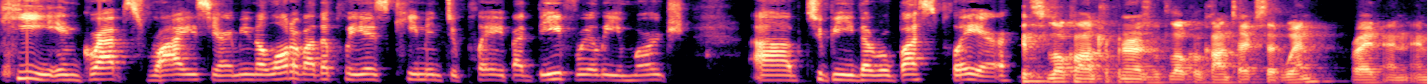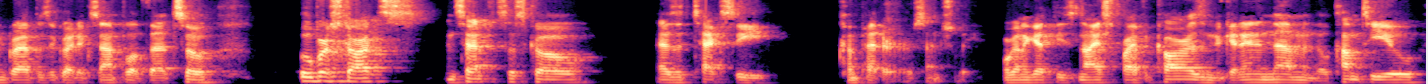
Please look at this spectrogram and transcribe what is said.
key in Grab's rise here? I mean, a lot of other players came into play, but they've really emerged uh, to be the robust player. It's local entrepreneurs with local context that win, right? And and Grab is a great example of that. So Uber starts in San Francisco as a taxi competitor, essentially. We're going to get these nice private cars, and you get in them, and they'll come to you,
